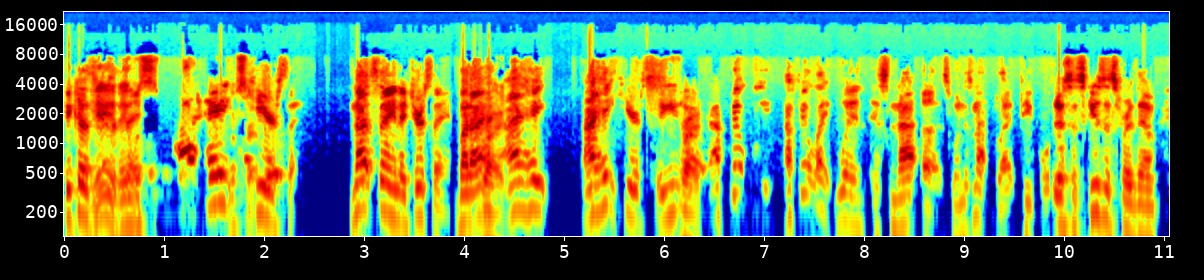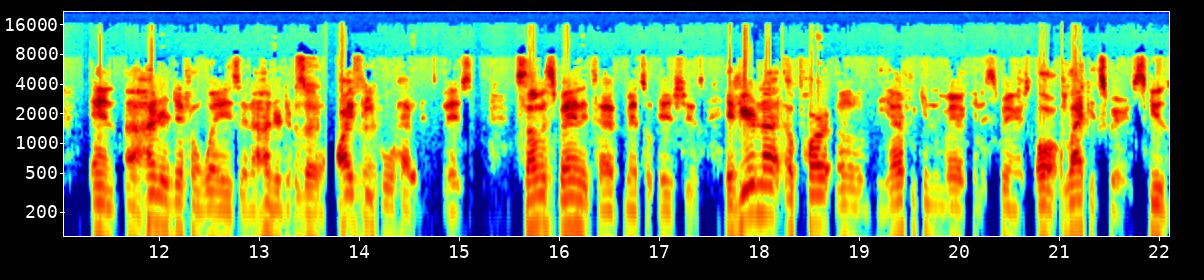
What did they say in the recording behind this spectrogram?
because yeah, they was, I hate hearsay. Not saying that you're saying, but I right. I hate I hate hearsay. Right. I feel I feel like when it's not us, when it's not black people, there's excuses for them in a hundred different ways and a hundred different exactly. White exactly. people have mental issues. Some Hispanics have mental issues. If you're not a part of the African American experience or black experience, excuse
